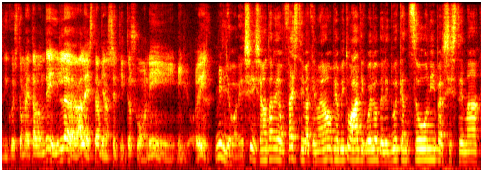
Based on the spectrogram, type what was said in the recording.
di questo Metal on the Hill, all'estero abbiamo sentito suoni migliori. Migliori, sì, siamo andati a un festival che non eravamo più abituati, quello delle due canzoni per sistemare,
